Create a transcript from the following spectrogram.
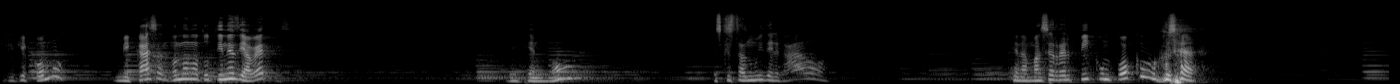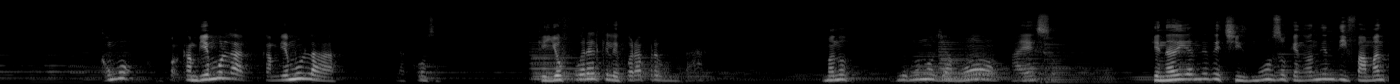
Yo dije, ¿cómo? mi casa, no, no, no, tú tienes diabetes. Le dije, no, es que estás muy delgado. Que nada más cerré el pico un poco. O sea, ¿cómo? Cambiemos la, cambiemos la, la cosa. Que yo fuera el que le fuera a preguntar. Hermano, Dios no nos llamó a eso. Que nadie ande de chismoso, que no anden difamando.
